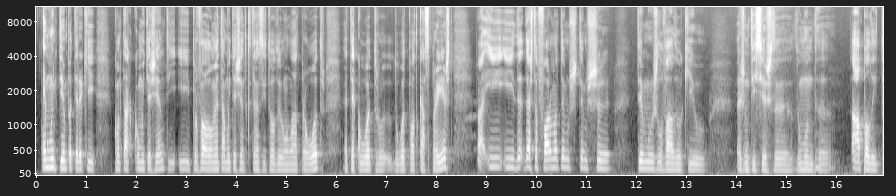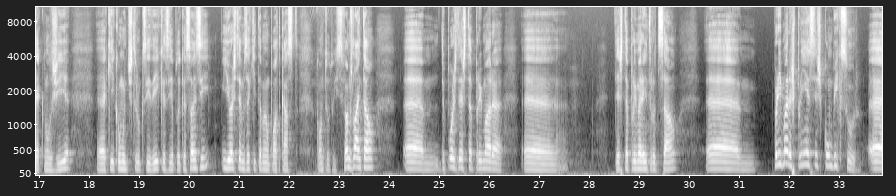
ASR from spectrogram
é muito tempo a ter aqui contato com muita gente e, e, provavelmente há muita gente que transitou de um lado para o outro, até com o outro, do outro podcast para este. e, e desta forma temos, temos, eh, temos levado aqui o, as notícias de, do mundo de Apple e tecnologia, eh, aqui com muitos truques e dicas e aplicações, e, e hoje temos aqui também um podcast com tudo isso. Vamos lá então, ehm, depois desta primeira, uh, desta primeira introdução primeiras experiências com o Big Sur.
